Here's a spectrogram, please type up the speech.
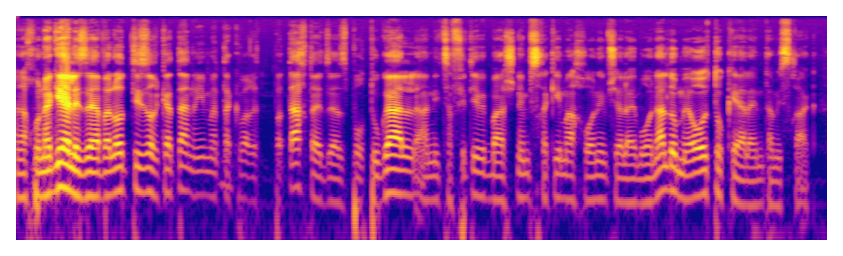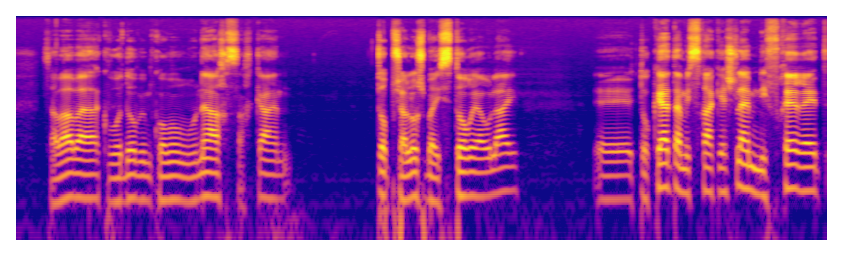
אנחנו נגיע לזה, אבל עוד טיזר קטן, אם אתה כבר פתחת את זה, אז פורטוגל, אני צפיתי בשני משחקים האחרונים שלהם, רונלדו מאוד תוקע להם את המשחק. סבבה, כבודו במקומו מונח, שחקן טופ שלוש בהיסטוריה אולי. אה, תוקע את המשחק, יש להם נבחרת,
